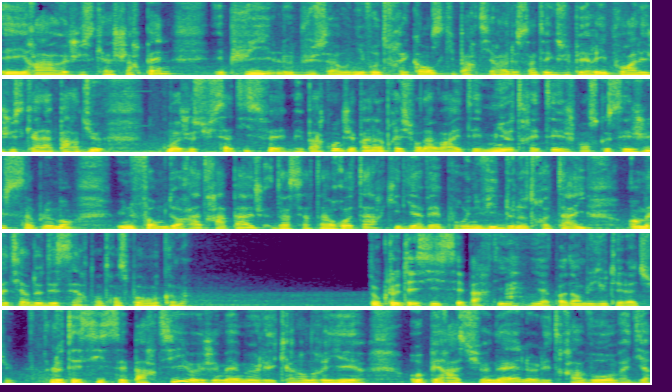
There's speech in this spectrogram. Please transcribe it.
et ira jusqu'à Charpennes, et puis le bus à haut niveau de fréquence qui partira de Saint-Exupéry pour aller jusqu'à la Pardieu. Donc moi, je suis satisfait, mais par contre, j'ai pas l'impression d'avoir été mieux traité. Je pense que c'est juste simplement une forme de rattrapage d'un certain retard qu'il y avait pour une ville de notre taille en matière de desserte en transport en commun. Donc le T6, c'est parti. Il n'y a pas d'ambiguïté là-dessus. Le T6, c'est parti. J'ai même les calendriers opérationnels. Les travaux, on va dire,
